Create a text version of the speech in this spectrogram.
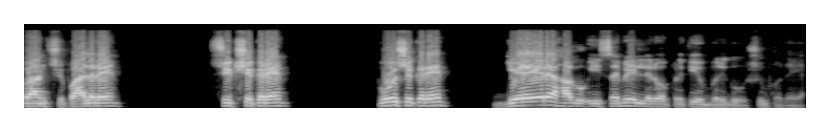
ಪ್ರಾಂಶುಪಾಲರೇ, ಶಿಕ್ಷಕರೇ, ಪೋಷಕರೇ ಗೆಳೆಯರ ಹಾಗೂ ಈ ಸಭೆಯಲ್ಲಿರುವ ಪ್ರತಿಯೊಬ್ಬರಿಗೂ ಶುಭೋದಯ.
